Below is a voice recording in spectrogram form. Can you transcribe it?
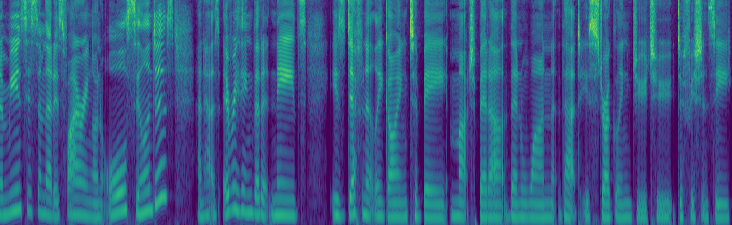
immune system that is firing on all cylinders and has everything that it needs is definitely going to be much better than one that is struggling due to deficiency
